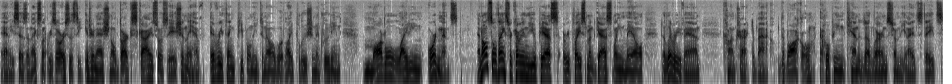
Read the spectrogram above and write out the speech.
And he says an excellent resource is the International Dark Sky Association. They have everything people need to know about light pollution, including model lighting ordinance. And also, thanks for covering the UPS replacement gasoline mail delivery van contract debacle. Hoping Canada learns from the United States.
